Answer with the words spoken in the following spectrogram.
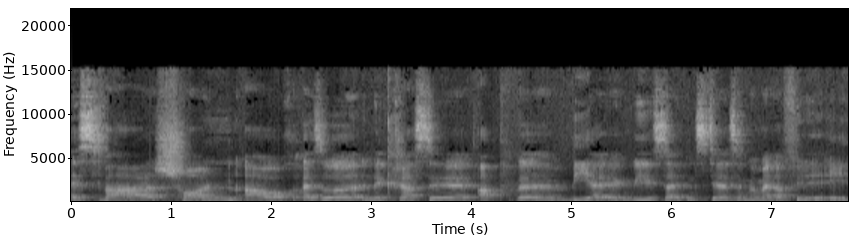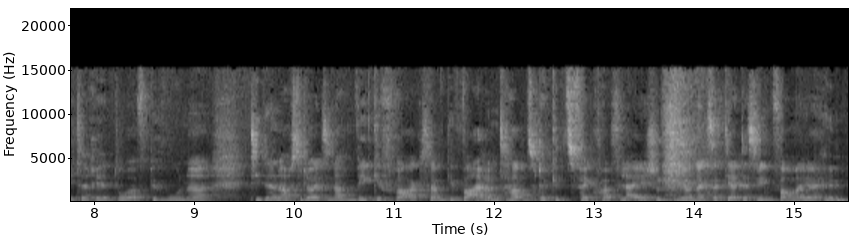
es war schon auch also eine krasse Abwehr irgendwie seitens der, sagen wir mal, auch viel ältere Dorfbewohner, die dann auch die Leute nach dem Weg gefragt haben, gewarnt haben, so da gibt es kein Fleisch. Und die haben dann gesagt, ja, deswegen fahren wir ja hin.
